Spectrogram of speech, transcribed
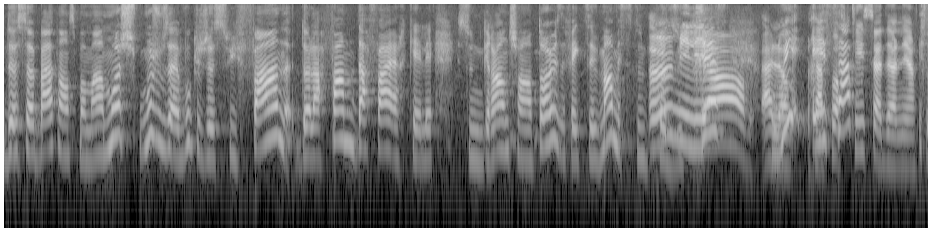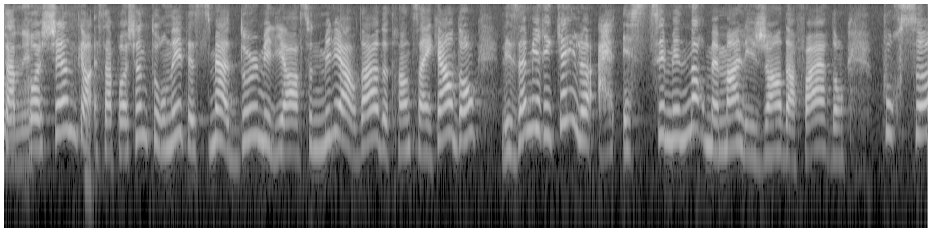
de se battre en ce moment. Moi je, moi, je vous avoue que je suis fan de la femme d'affaires qu'elle est. C'est une grande chanteuse, effectivement, mais c'est une Un productrice. milliard, elle a Oui, et rapporté sa dernière sa tournée. prochaine, quand- sa prochaine tournée est estimée à 2 milliards. C'est une milliardaire de 35 ans. Donc, les Américains là, estiment énormément les gens d'affaires. Donc, pour ça,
